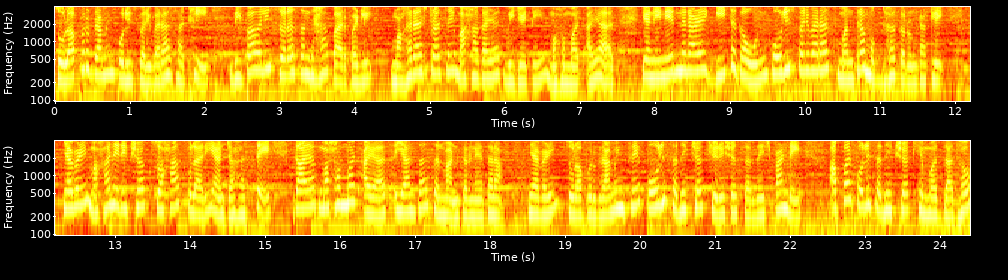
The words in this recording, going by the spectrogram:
सोलापूर ग्रामीण पोलीस परिवारासाठी दीपावली स्वरसंध्या पार पडली. महाराष्ट्राचे महागायक विजेते मोहम्मद अयाज यांनी निरनिराळे गीत गाऊन पोलीस परिवारास मंत्रमुग्ध करून टाकले. यावेळी महानिरीक्षक सुहास फुलारी यांच्या हस्ते गायक मोहम्मद अयाज यांचा सन्मान करण्यात आला. यावेळी सोलापूर ग्रामीणचे पोलीस अधीक्षक शिरीष सरदेश पांडे अपर पोलीस अधीक्षक हिम्मत जाधव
